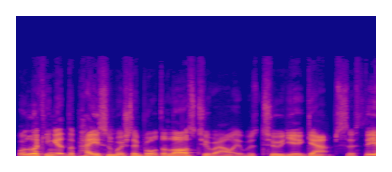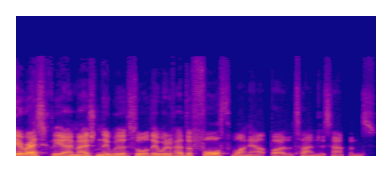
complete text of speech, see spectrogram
Well, looking at the pace in which they brought the last two out, it was two year gaps. So theoretically, I imagine they would have thought they would have had the fourth one out by the time this happens.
